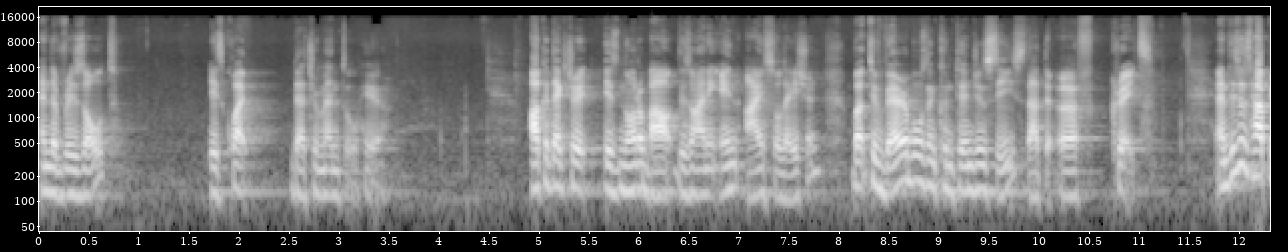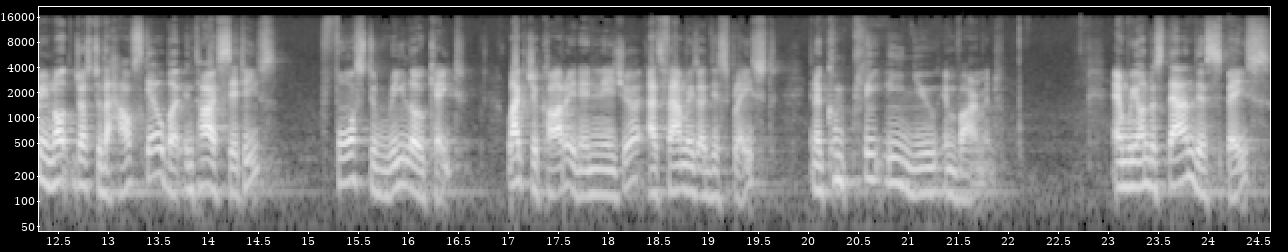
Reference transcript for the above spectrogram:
And the result is quite detrimental here. Architecture is not about designing in isolation, but to variables and contingencies that the Earth creates. And this is happening not just to the house scale, but entire cities forced to relocate, like Jakarta in Indonesia, as families are displaced in a completely new environment. And we understand this space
